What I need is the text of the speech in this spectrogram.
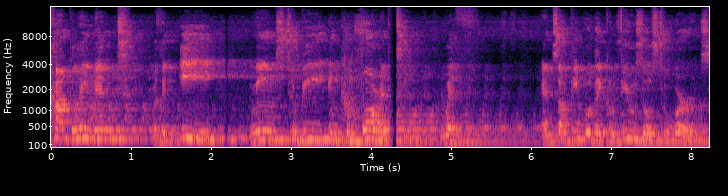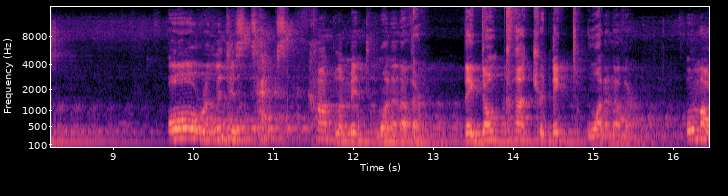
Compliment with an E means to be in conformity with. And some people, they confuse those two words. All religious texts complement one another. They don't contradict one another. Umar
